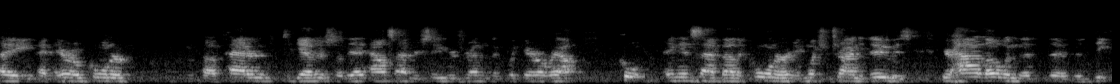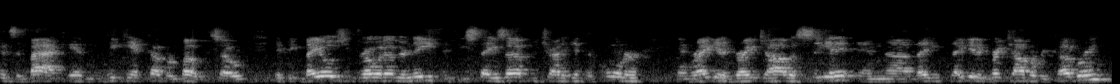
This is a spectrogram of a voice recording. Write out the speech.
a an arrow corner uh, pattern together, so the outside receivers running the quick arrow route, and inside by the corner. And what you're trying to do is you're high low in the, the, the defensive back, and he can't cover both. So if he bails, you throw it underneath. If he stays up, you try to hit the corner. And Ray did a great job of seeing it, and uh, they they did a great job of recovering.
